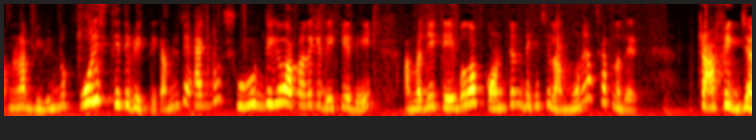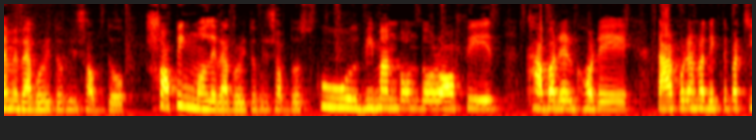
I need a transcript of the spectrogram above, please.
আপনারা বিভিন্ন পরিস্থিতি ভিত্তিক, আমি যদি একদম শুরুর দিকেও আপনাদেরকে দেখিয়ে দিই, আমরা যে টেবল অফ কন্টেন্ট দেখেছিলাম, মনে আছে আপনাদের? ট্রাফিক জ্যামে ব্যবহৃত কিছু শব্দ শপিং মলে ব্যবহৃত কিছু শব্দ স্কুল বিমানবন্দর অফিস খাবারের ঘরে তারপরে আমরা দেখতে পাচ্ছি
